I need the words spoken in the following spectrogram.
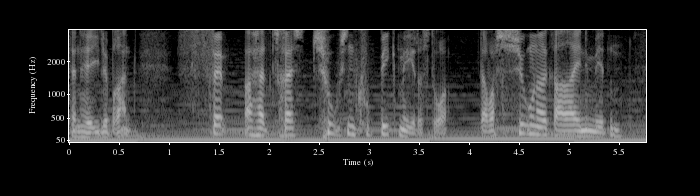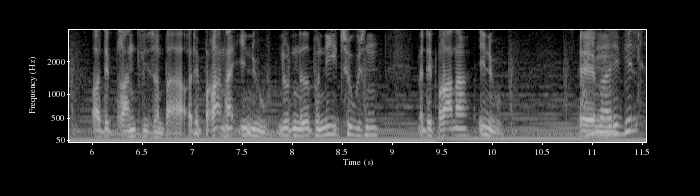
den her ildebrand, 55.000 kubikmeter stor. Der var 700 grader inde i midten, og det brændte ligesom bare, og det brænder endnu. Nu er den nede på 9.000, men det brænder endnu. Ej, hvor er Øhm, det vildt.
